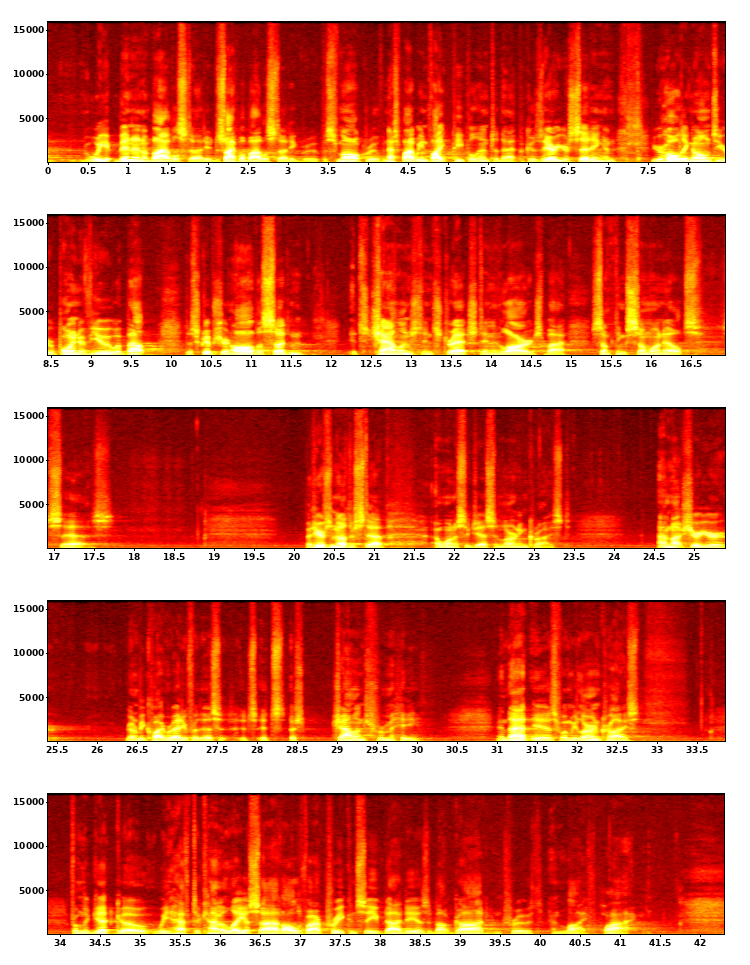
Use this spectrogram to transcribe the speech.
we've been in a Bible study, a disciple Bible study group, a small group, and that's why we invite people into that because there you're sitting and you're holding on to your point of view about the Scripture, and all of a sudden it's challenged and stretched and enlarged by something someone else says. But here's another step I want to suggest in learning Christ. I'm not sure you're going to be quite ready for this. It's, it's a challenge for me. And that is when we learn Christ, from the get go, we have to kind of lay aside all of our preconceived ideas about God and truth and life. Why?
